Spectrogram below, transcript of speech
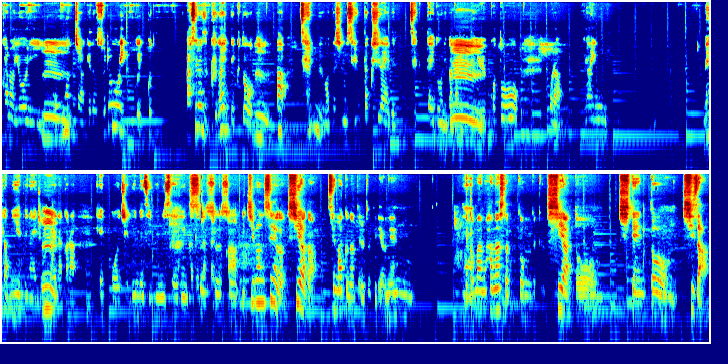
かのようにうん。思っちゃうけど、それを一個一個焦らず砕いていくと、うん。あ全部私の選択次第で絶対どうにかなるっていうことを、ほらブライン目が見えてない状態だから、結構自分で自分に制限かけちゃったりとか。一番視野が視野が狭くなってる時だよね、うん。なんか前も話したと思うんだけど視野と視点とうん。視座。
